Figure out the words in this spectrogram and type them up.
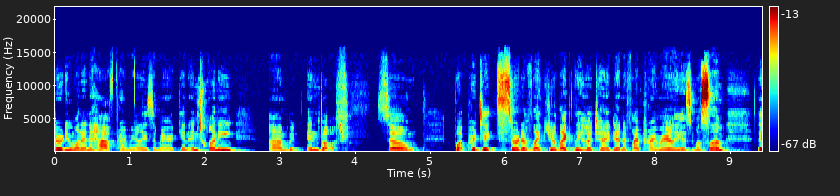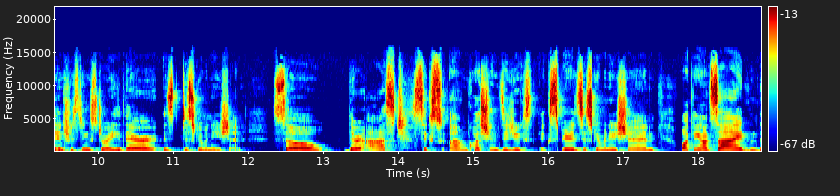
31.5 primarily as American, and 20 um, in both. So what predicts sort of like your likelihood to identify primarily as Muslim? The interesting story there is discrimination. So they're asked six um, questions. Did you experience discrimination walking outside?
